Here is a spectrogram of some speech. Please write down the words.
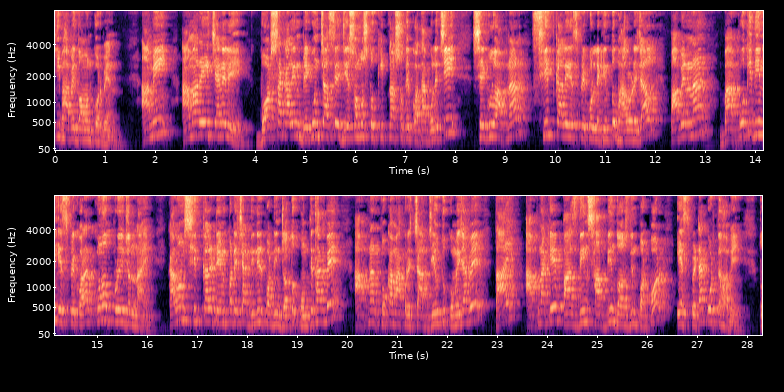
কীভাবে দমন করবেন? আমি আমার এই চ্যানেলে বর্ষাকালীন বেগুন চাষে যে সমস্ত কীটনাশকের কথা বলেছি, সেগুলো আপনার শীতকালে স্প্রে করলে কিন্তু ভালো রেজাল্ট পাবেন না বা প্রতিদিন স্প্রে করার কোনো প্রয়োজন নাই। কারণ শীতকালে টেম্পারেচার দিনের পর দিন যত কমতে থাকবে, আপনার পোকামাকড়ের চাপ যেহেতু কমে যাবে, তাই আপনাকে পাঁচ দিন, সাত দিন, দশ দিন পর পর স্প্রেটা করতে হবে। তো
